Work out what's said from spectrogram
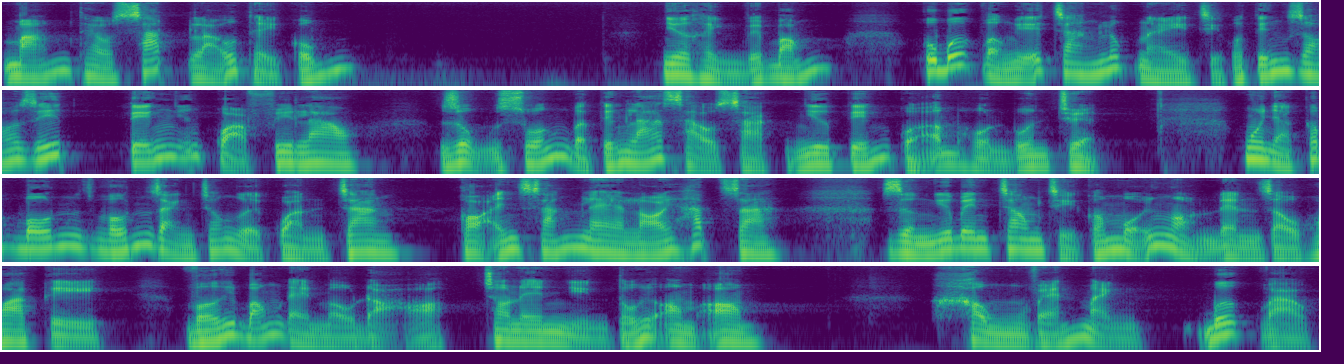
bám theo sát lão thầy cúng. Như hình với bóng, Cô bước vào Nghĩa Trang lúc này chỉ có tiếng gió rít, Tiếng những quả phi lao Rụng xuống và tiếng lá xào xạc Như tiếng của âm hồn buôn chuyện. Ngôi nhà cấp 4 vốn dành cho người quản trang, Có ánh sáng le lói hắt ra. Dường như bên trong chỉ có mỗi ngọn đèn dầu Hoa Kỳ Với bóng đèn màu đỏ, Cho nên nhìn tối om om. Không vén mảnh, Bước vào.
